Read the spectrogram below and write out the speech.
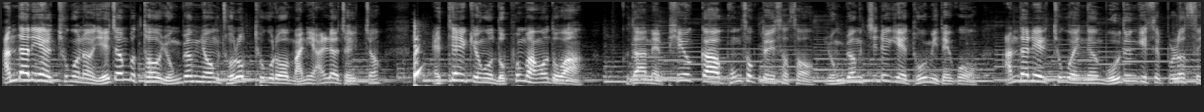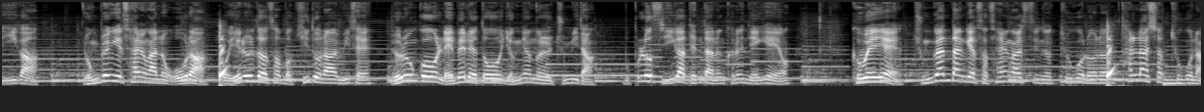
안다리엘 투구는 예전부터 용병용 졸업 투구로 많이 알려져 있죠. 에테일 경우 높은 방어도와 그 다음에 피흡과 공속도 있어서 용병 찌르기에 도움이 되고 안다리엘 투구에 있는 모든 기술 플러스 2가 용병이 사용하는 오라, 뭐 예를 들어서 뭐 기도나 위세 이런 거 레벨에도 영향을 줍니다. 뭐 플러스 2가 된다는 그런 얘기예요. 그 외에 중간 단계에서 사용할 수 있는 투구로는 탈라샤 투구나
